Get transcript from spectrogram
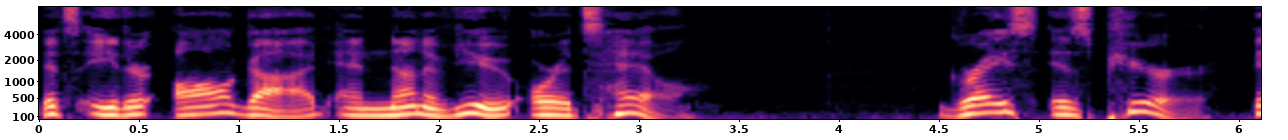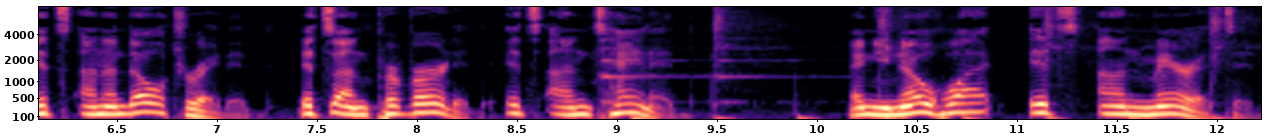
It's either all God and none of you, or it's hell. Grace is pure. It's unadulterated. It's unperverted. It's untainted. And you know what? It's unmerited.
